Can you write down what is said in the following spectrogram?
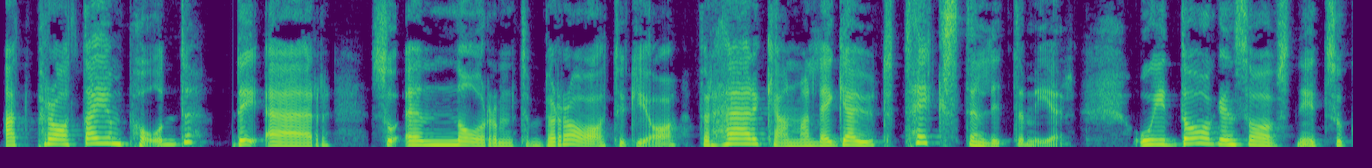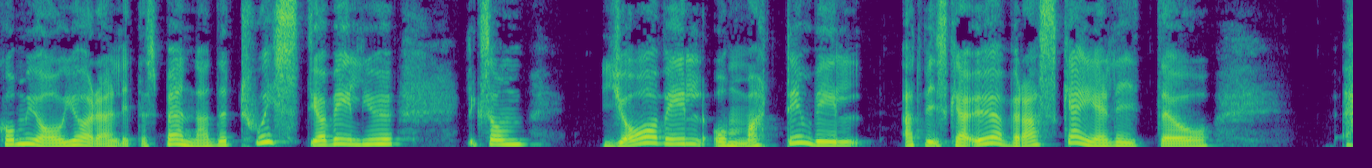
att prata i en podd, det är så enormt bra tycker jag, för här kan man lägga ut texten lite mer. Och i dagens avsnitt så kommer jag att göra en lite spännande twist. Jag vill ju liksom, jag vill och Martin vill att vi ska överraska er lite och äh,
